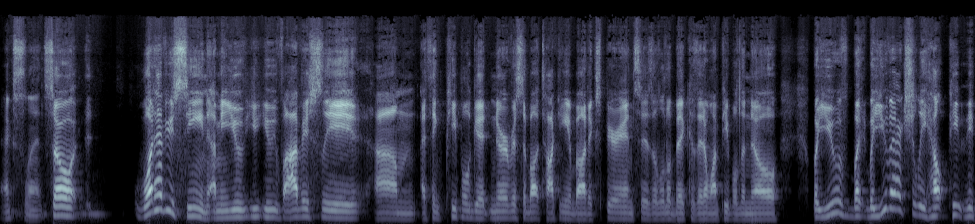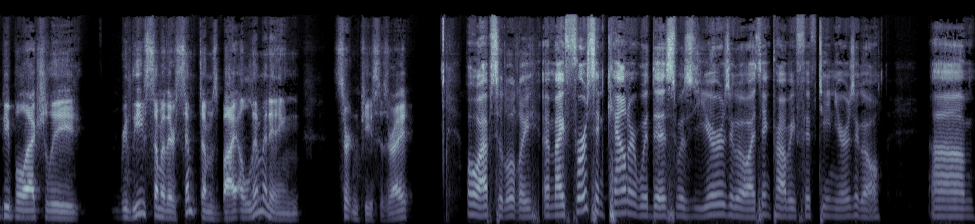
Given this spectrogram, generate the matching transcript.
Excellent. So, what have you seen? I mean, you, you you've obviously. Um, I think people get nervous about talking about experiences a little bit because they don't want people to know. But you've but but you've actually helped pe- people actually relieve some of their symptoms by eliminating certain pieces, right? Oh, absolutely. And my first encounter with this was years ago, I think probably 15 years ago. Um,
